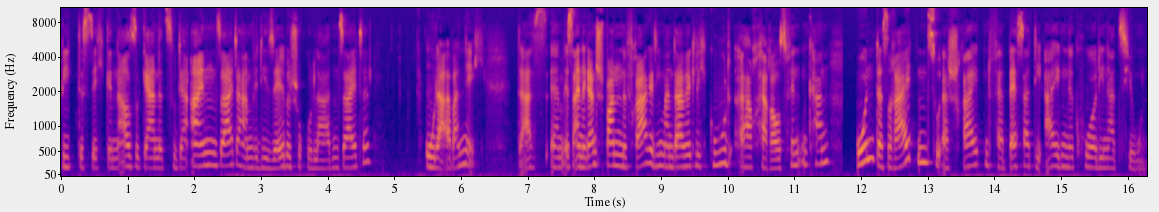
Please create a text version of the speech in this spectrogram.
biegt es sich genauso gerne zu der einen Seite? Haben wir dieselbe Schokoladenseite? Oder aber nicht? Das ähm, ist eine ganz spannende Frage, die man da wirklich gut auch herausfinden kann. Und das Reiten zu erschreiten verbessert die eigene Koordination.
